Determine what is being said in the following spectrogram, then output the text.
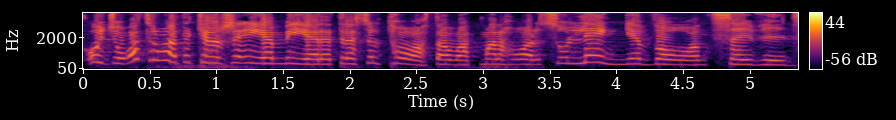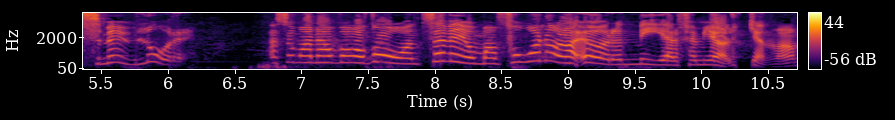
Och jag tror att det kanske är mer ett resultat av att man har så länge vant sig vid smulor. Alltså man har vant sig vid om man får några ören mer för mjölken. Va?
